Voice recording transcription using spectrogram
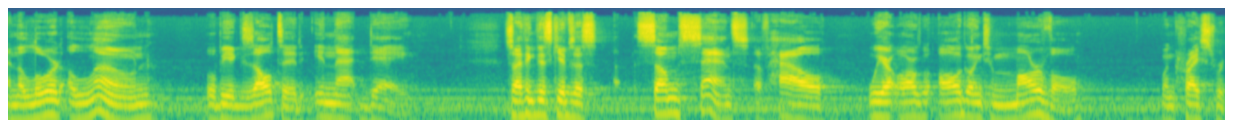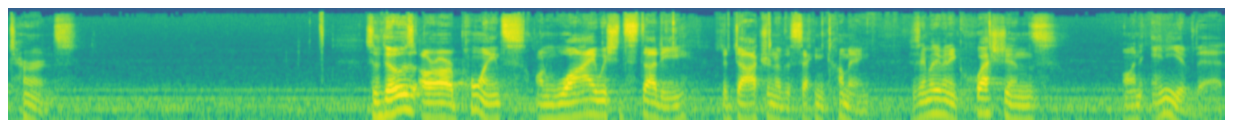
and the Lord alone will be exalted in that day. So I think this gives us some sense of how we are all, going to marvel when Christ returns. So, those are our points on why we should study the doctrine of the second coming. Does anybody have any questions on any of that?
